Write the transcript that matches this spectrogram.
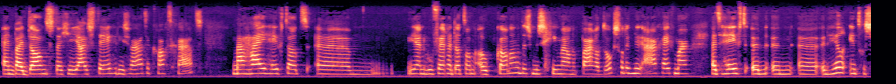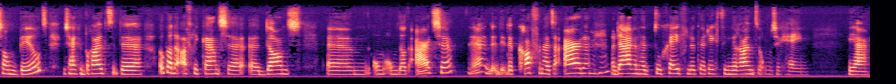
En bij dans dat je juist tegen die zwaartekracht gaat. Maar hij heeft dat, um, ja, in hoeverre dat dan ook kan. Het is misschien wel een paradox wat ik nu aangeef, maar het heeft een, een, uh, een heel interessant beeld. Dus hij gebruikt de, ook wel de Afrikaanse uh, dans um, om, om dat aardse, hè, de, de, kracht vanuit de aarde, mm -hmm. maar daarin het toegefelijke richting de ruimte om zich heen. Ja,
